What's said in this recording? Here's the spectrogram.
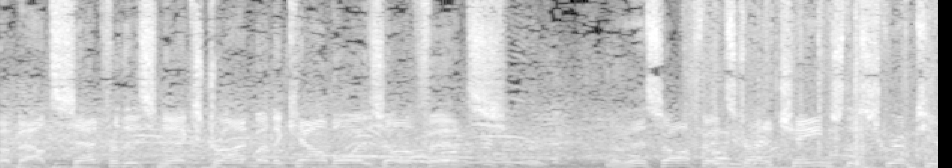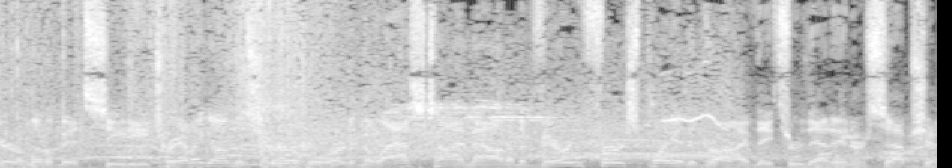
line. About set for this next drive by the Cowboys offense. Now this offense trying to change the script here a little bit, CD. Trailing on the scoreboard, and the last time out on the very first play of the drive, they threw that interception.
